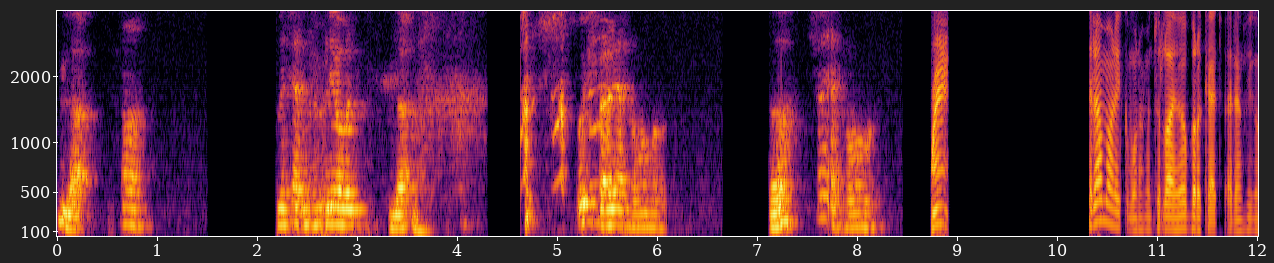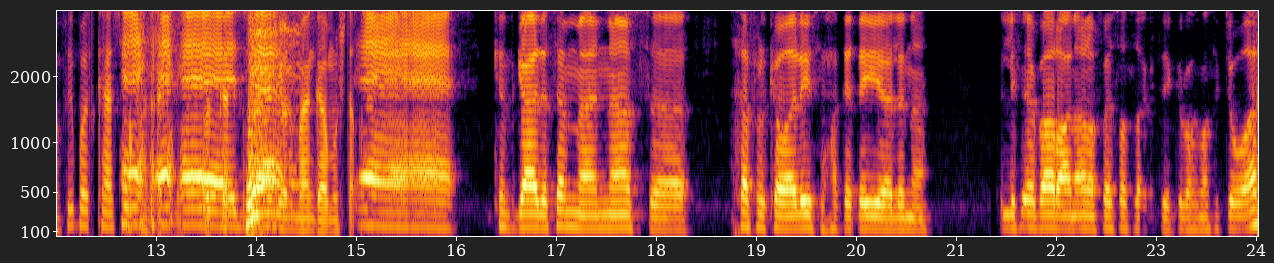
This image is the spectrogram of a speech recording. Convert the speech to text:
لا. آه. مسألة مليون لا. وش فعاليات رمضان؟ ها؟ إيش فعاليات رمضان؟ السلام عليكم ورحمة الله وبركاته، أهلا فيكم في بودكاست مقهى الأنمي، بودكاست الأنمي والمانجا مشتق. كنت قاعد أسمع الناس آه، خلف الكواليس الحقيقية لنا اللي في عبارة عن أنا وفيصل ساكتين كل واحد ماسك جوال.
